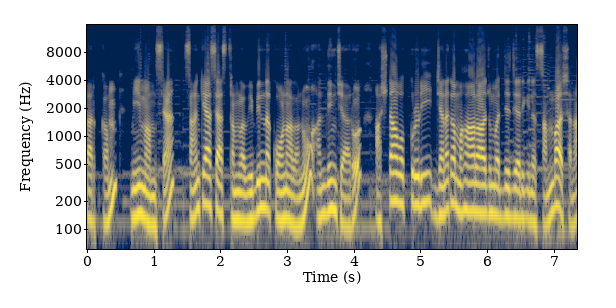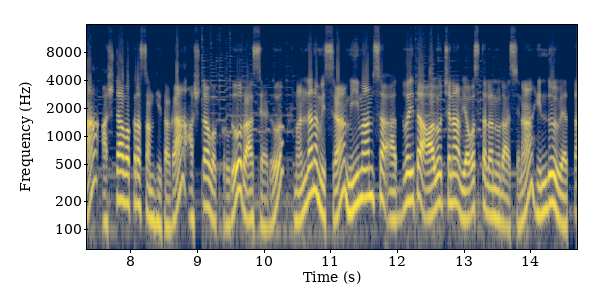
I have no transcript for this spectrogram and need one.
తర్కం మీమాంస సాంఖ్యాశాస్త్రంలో విభిన్న కోణాలను అందించారు. అష్టావక్రుడి జనక మహారాజు మధ్య జరిగిన సంభాషణ అష్టావక్ర సంహితగా అష్టావక్రుడు రాశాడు. మందన మిశ్ర మీమాంస అద్వైత ఆలోచన వ్యవస్థలను రాసిన హిందూవేత్త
